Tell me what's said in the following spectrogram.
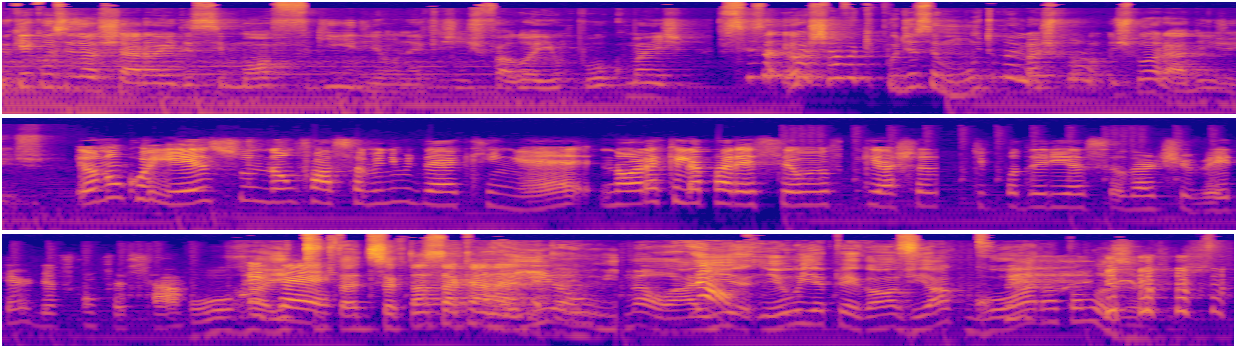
E o que, que vocês acharam aí desse Moff Gideon, né? Que a gente falou aí um pouco, mas vocês- eu achava que podia ser muito melhor explo- explorado, hein, gente? Eu não conheço, não faço a mínima ideia quem é. Na hora que ele apareceu, eu fiquei achando que poderia ser o Darth Vader, devo confessar. Porra, Mas aí é. tu tá de Tá sacanagem. Aí eu, não, aí Não. eu ia pegar um avião agora pra Los Angeles.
